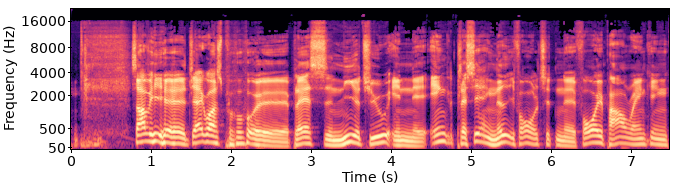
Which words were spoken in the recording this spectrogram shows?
Så har vi øh, Jaguars på øh, plads 29. En øh, enkelt placering ned i forhold til den øh, forrige power ranking.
